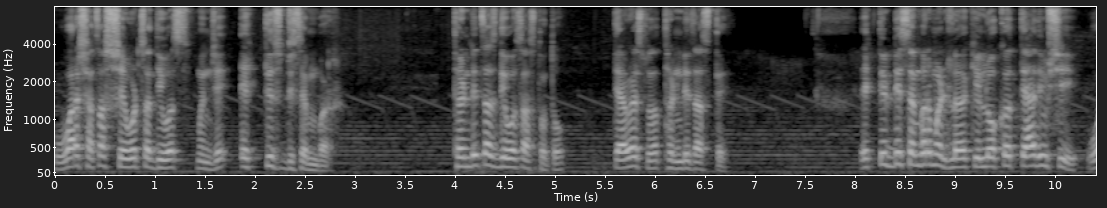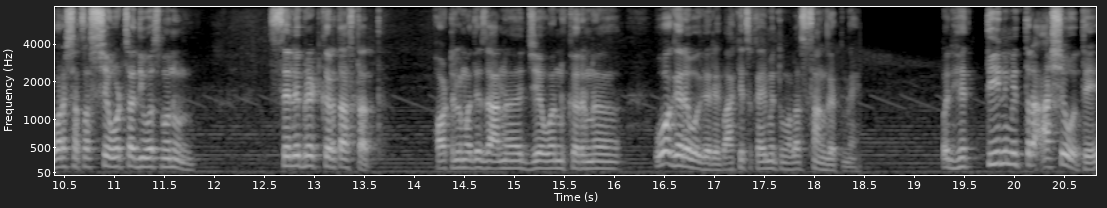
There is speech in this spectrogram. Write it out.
वर्षाचा शेवटचा दिवस म्हणजे एकतीस डिसेंबर. थंडीचाच दिवस असतो तो. त्यावेळेस सुद्धा थंडीच असते. एकतीस डिसेंबर म्हटलं की लोक त्या दिवशी वर्षाचा शेवटचा दिवस म्हणून सेलिब्रेट करत असतात. हॉटेलमध्ये जाणं जेवण करणं वगैरे वगैरे. बाकीचं काही मी तुम्हाला सांगत नाही. पण हे तीन मित्र असे होते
